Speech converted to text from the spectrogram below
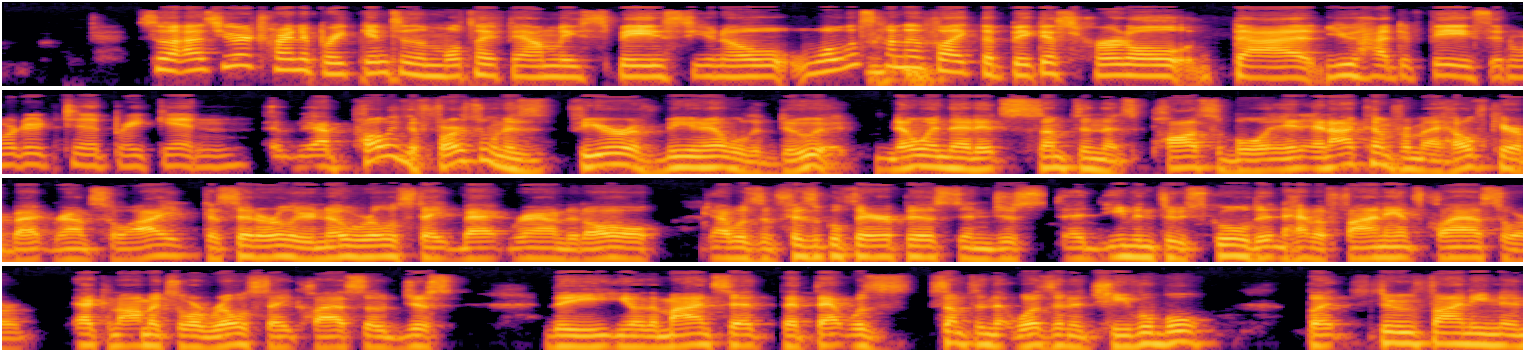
So, as you were trying to break into the multifamily space, you know, what was kind of mm-hmm. like the biggest hurdle that you had to face in order to break in? Uh, probably the first one is fear of being able to do it, knowing that it's something that's possible. And, and I come from a healthcare background. So, I, like I said earlier, no real estate background at all. I was a physical therapist and just uh, even through school didn't have a finance class or economics or real estate class. So, just the you know the mindset that that was something that wasn't achievable but through finding a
